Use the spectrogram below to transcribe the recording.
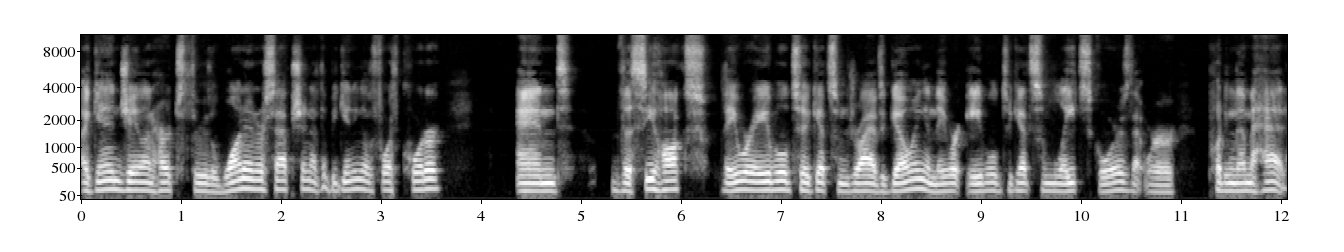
Again, Jalen Hurts threw the one interception at the beginning of the fourth quarter, and the Seahawks, they were able to get some drives going and they were able to get some late scores that were putting them ahead.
